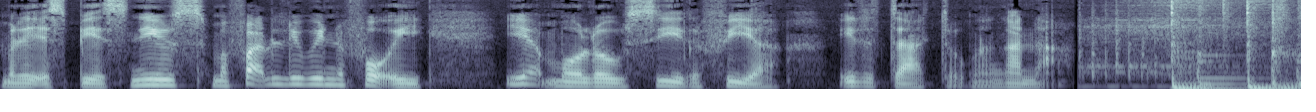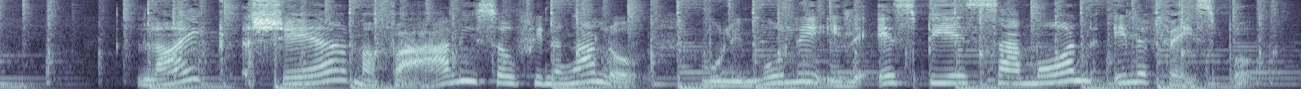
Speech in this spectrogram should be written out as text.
ma le SBS News ma whaaliwina fo'i ia mo lo si la fia i le tātou ngangana. Like, share, ma faali sau finangalo, muli muli i le SBS Samoan i le Facebook.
